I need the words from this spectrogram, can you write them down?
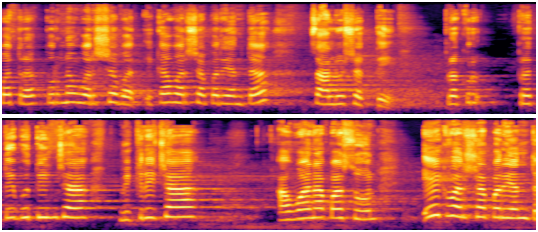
पत्रक पूर्ण वर्षभर एका वर्षापर्यंत चालू शकते. प्रकृ प्रतिभूतींच्या विक्रीच्या आव्हानापासून एक वर्षापर्यंत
